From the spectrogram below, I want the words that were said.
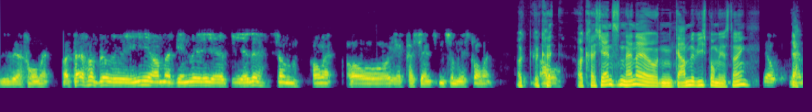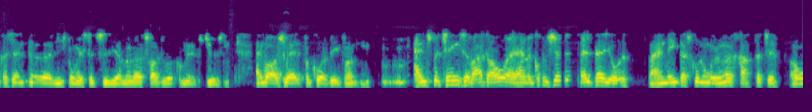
ville være formand. Og derfor blev vi enige om at genvælge Birte som formand, og ja, Christiansen som næstformand. Og, og, og Christiansen, han er jo den gamle visborgmester, ikke? Jo, ja. Christiansen havde været visborgmester tidligere, men var trådt ud af kommunalbestyrelsen. Han var også valgt for KRB-fonden. Hans betingelse var dog, at han ville kun sidde en halv periode, og han mente, der skulle nogle yngre kræfter til. Og,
